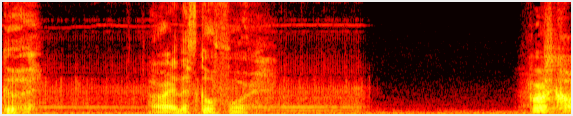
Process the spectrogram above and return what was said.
Good. All right, let's go for it. First card.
